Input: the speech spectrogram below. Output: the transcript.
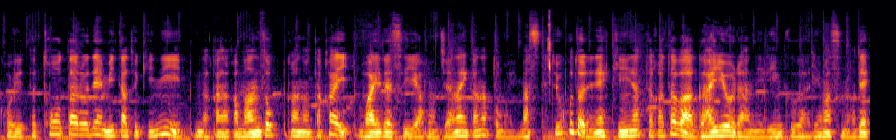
こういったトータルで見た時になかなか満足感の高いワイヤレスイヤホンじゃないかなと思います。ということでね、気になった方は概要欄にリンクがありますので、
